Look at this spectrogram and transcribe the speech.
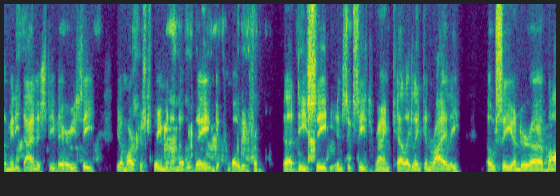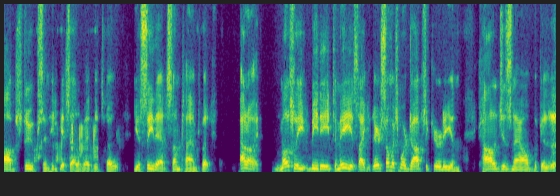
a, mini dynasty there. You see, you know, Marcus Freeman at Notre Dame get promoted from uh, DC and succeeds Brian Kelly. Lincoln Riley, OC under uh, Bob Stoops, and he gets elevated. So you see that sometimes, but I don't know mostly BD to me, it's like there's so much more job security in colleges now because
